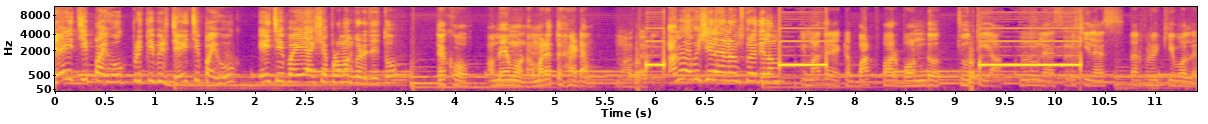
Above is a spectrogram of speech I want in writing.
যেই চিপাই হোক পৃথিবীর যেই চিপাই হোক এই চিপাই আইসা প্রমাণ করে যেত দেখো আমি এমন আমার এত হ্যাডাম আমি অফিসিয়ালি অ্যানাউন্স করে দিলাম মাদার একটা বাটপার বন্ড চুতিয়া নুনুলেস তারপরে কি বলে?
